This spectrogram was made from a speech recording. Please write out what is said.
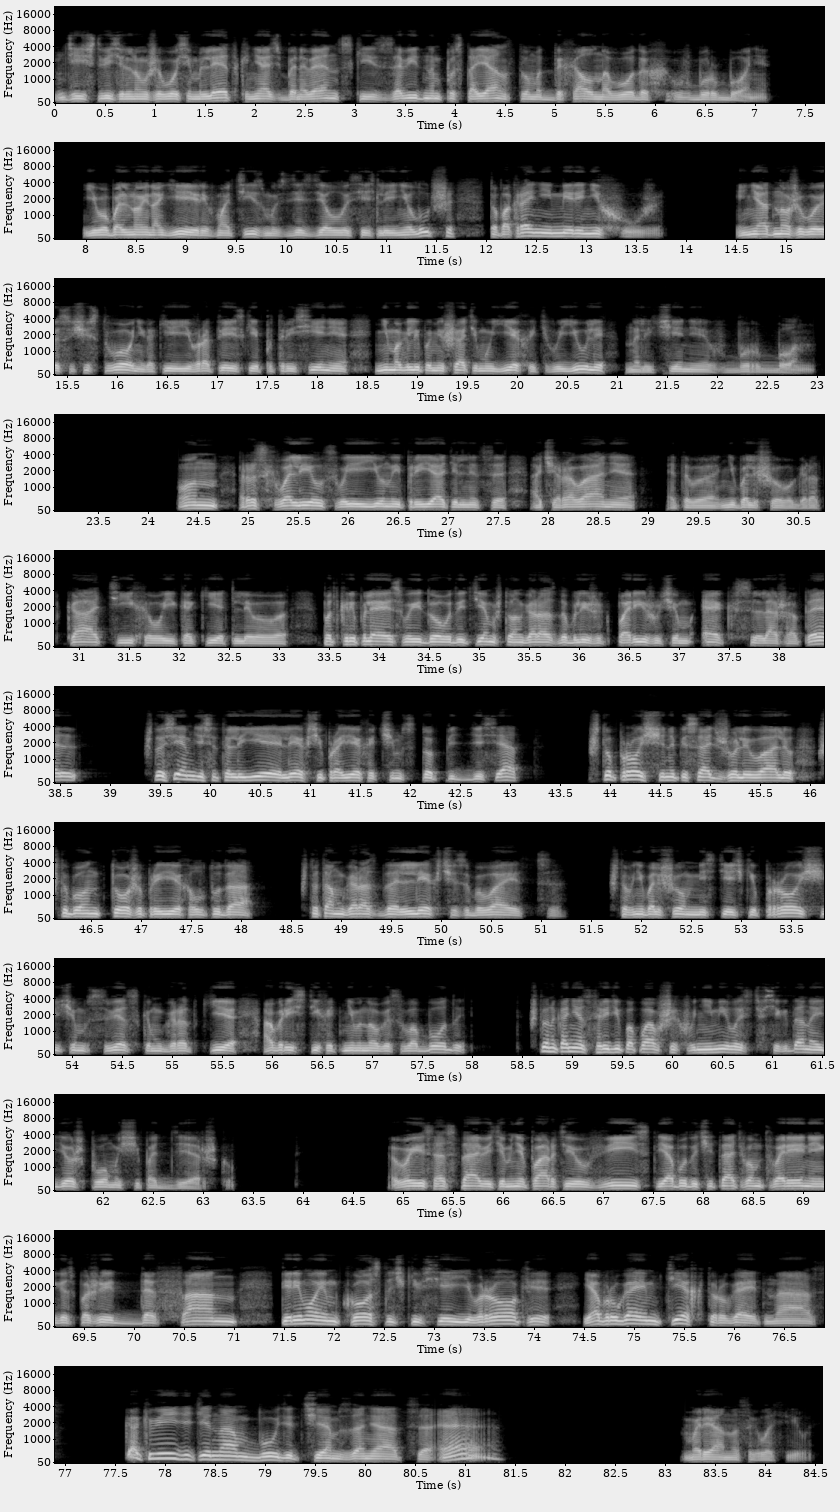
Действительно, уже восемь лет князь Беневенский с завидным постоянством отдыхал на водах в Бурбоне. Его больной ноге и ревматизму здесь делалось, если и не лучше, то, по крайней мере, не хуже. И ни одно живое существо, никакие европейские потрясения не могли помешать ему ехать в июле на лечение в Бурбон. Он расхвалил своей юной приятельнице очарование этого небольшого городка, тихого и кокетливого, подкрепляя свои доводы тем, что он гораздо ближе к Парижу, чем Экс-Ла-Шапель, что 70 лье легче проехать, чем 150, что проще написать Жолевалю, чтобы он тоже приехал туда, что там гораздо легче забывается, что в небольшом местечке проще, чем в светском городке, обрести хоть немного свободы, что, наконец, среди попавших в немилость всегда найдешь помощь и поддержку. Вы составите мне партию в вист, я буду читать вам творение госпожи Дефан, перемоем косточки всей Европе и обругаем тех, кто ругает нас. Как видите, нам будет чем заняться, э? Марианна согласилась.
